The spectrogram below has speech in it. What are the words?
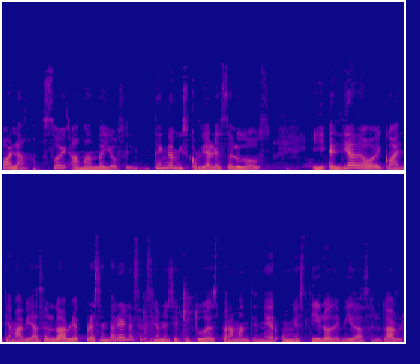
Hola, soy Amanda Jocelyn. Tengan mis cordiales saludos y el día de hoy con el tema vida saludable presentaré las acciones y actitudes para mantener un estilo de vida saludable,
